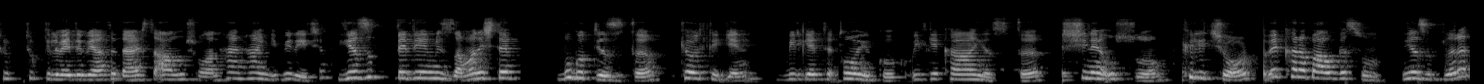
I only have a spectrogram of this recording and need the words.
Türk, Türk Dili ve Edebiyatı dersi almış olan herhangi biri için yazıt dediğimiz zaman işte Bugut yazıtı, Költigin, Bilge Tonyukuk, Bilge Kağan yazıtı, Şine Usu, Küliçor ve Karabalgasun yazıtları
